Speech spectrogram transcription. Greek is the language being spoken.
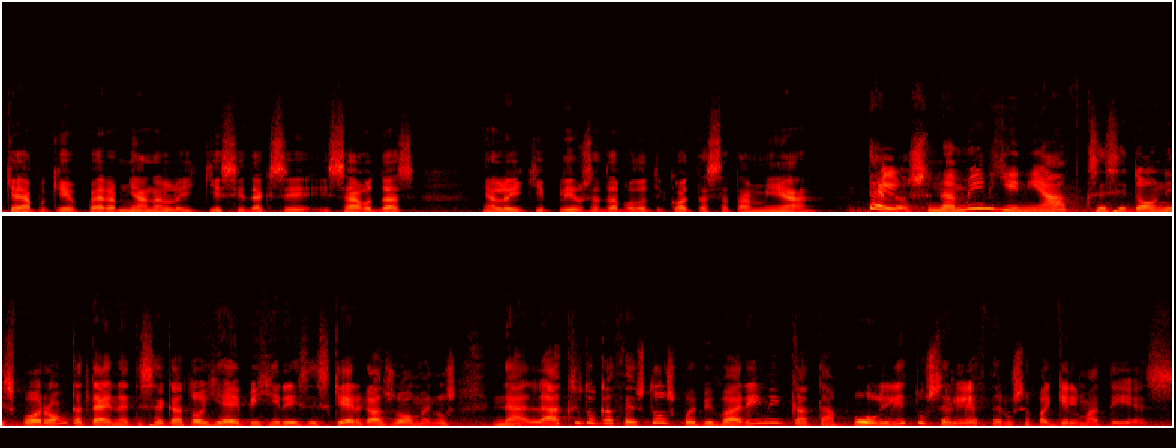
και από εκεί πέρα μια αναλογική σύνταξη, εισάγοντας μια λογική πλήρους ανταποδοτικότητας στα ταμεία. Τέλος, να μην γίνει αύξηση των εισφορών κατά 1% για επιχειρήσεις και εργαζόμενους, να αλλάξει το καθεστώς που επιβαρύνει κατά πολύ τους ελεύθερους επαγγελματίες.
